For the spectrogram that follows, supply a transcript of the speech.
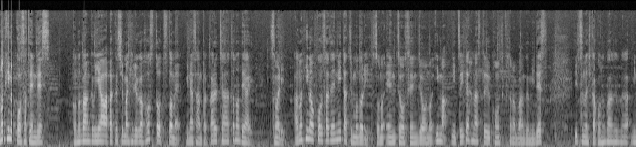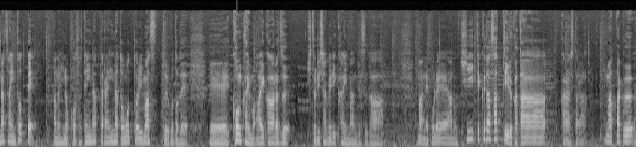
の日の交差点です。この番組は私まひるがホストを務め皆さんとカルチャーとの出会いつまりあの日の交差点に立ち戻りその延長線上の今について話すというコンセプトの番組です。いつの日かこの番組が皆さんにとってあの日の交差点になったらいいなと思っております。ということで、えー今回も相変わらず一人喋り会なんですがまあねこれあの聞いてくださっている方からしたら全く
